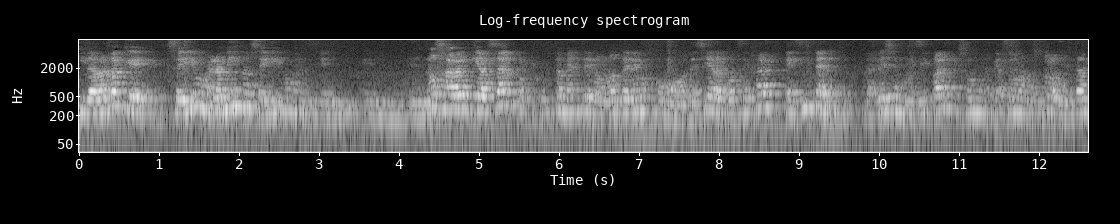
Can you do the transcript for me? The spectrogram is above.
Y la verdad que seguimos en la misma, seguimos en no saber qué hacer, porque justamente no, no tenemos, como decía la concejal, existen las leyes municipales que son las que hacemos nosotros, donde están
